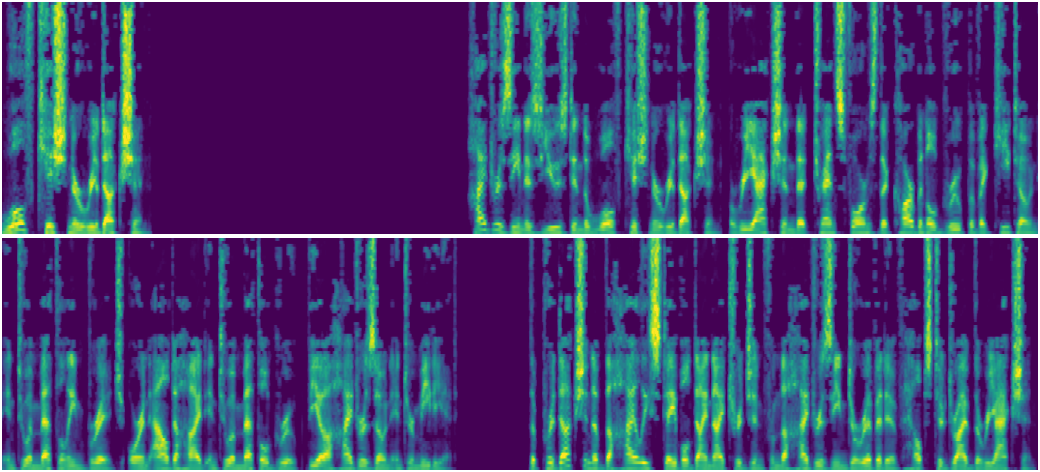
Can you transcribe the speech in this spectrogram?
Wolff-Kishner reduction Hydrazine is used in the Wolff-Kishner reduction, a reaction that transforms the carbonyl group of a ketone into a methylene bridge or an aldehyde into a methyl group via a hydrazone intermediate. The production of the highly stable dinitrogen from the hydrazine derivative helps to drive the reaction.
